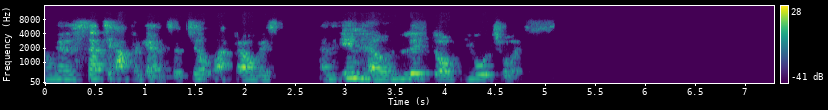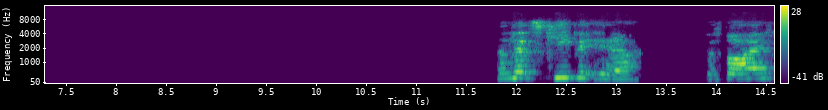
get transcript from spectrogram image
I'm going to set it up again. So tilt that pelvis and inhale and lift off your choice. And let's keep it here for five,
